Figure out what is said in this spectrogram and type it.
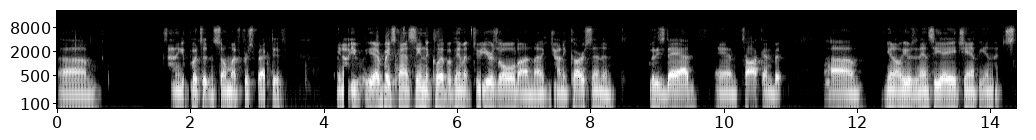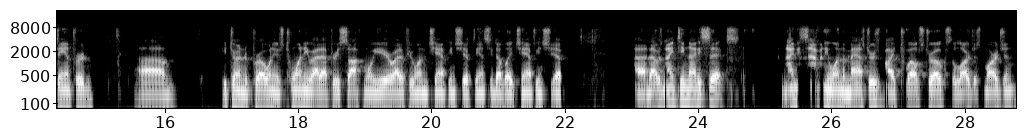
Um, I think it puts it in so much perspective. You know, you, everybody's kind of seen the clip of him at two years old on I think Johnny Carson and with his dad and talking, but um, you know, he was an NCAA champion at Stanford. Um, he turned to pro when he was 20, right after his sophomore year, right after he won the championship, the NCAA championship. Uh, that was 1996. 97, he won the Masters by 12 strokes, the largest margin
